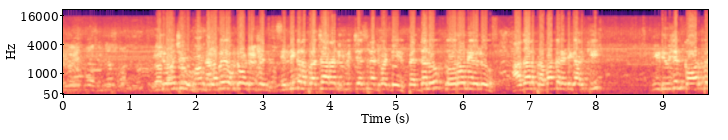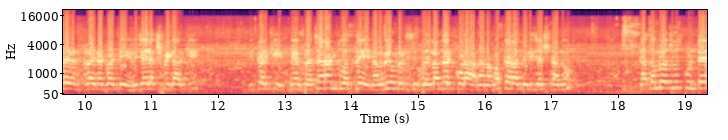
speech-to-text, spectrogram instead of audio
ఈరోజు రోజు నలభై ఒకటో డివిజన్ ఎన్నికల ప్రచారానికి విచ్చేసినటువంటి పెద్దలు గౌరవనీయులు ఆదాల ప్రభాకర్ రెడ్డి గారికి ఈ డివిజన్ కార్పొరేటర్ అయినటువంటి విజయలక్ష్మి గారికి ఇక్కడికి మేము ప్రచారానికి వస్తే నలభై ఒకటో డివిజన్ ప్రజలందరికీ కూడా నా నమస్కారాలు తెలియజేసినాను గతంలో చూసుకుంటే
